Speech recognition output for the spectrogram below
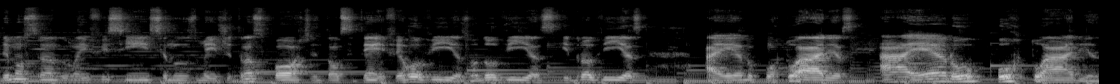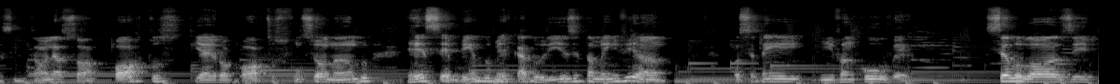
demonstrando uma eficiência nos meios de transporte. Então se tem aí ferrovias, rodovias, hidrovias, aeroportuárias, aeroportuárias. Então, olha só, portos e aeroportos funcionando, recebendo mercadorias e também enviando. Você tem em Vancouver celulose,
